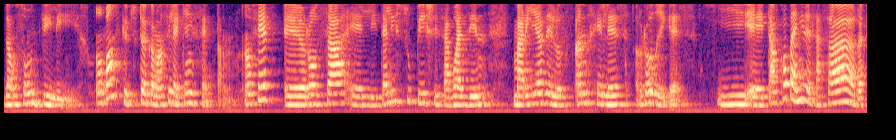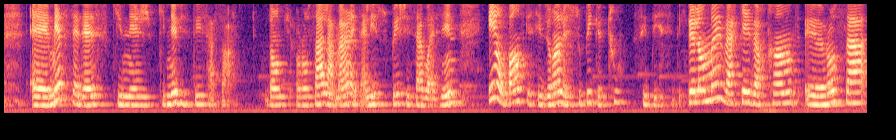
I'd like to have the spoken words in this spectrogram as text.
dans son délire. On pense que tout a commencé le 15 septembre. En fait, euh, Rosa, elle est allée souper chez sa voisine, Maria de Los Angeles Rodriguez, qui est en compagnie de sa sœur euh, Mercedes, qui venait, qui venait visiter sa sœur. Donc, Rosa, la mère, est allée souper chez sa voisine et on pense que c'est durant le souper que tout Le lendemain, vers 15h30, euh, Rosa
